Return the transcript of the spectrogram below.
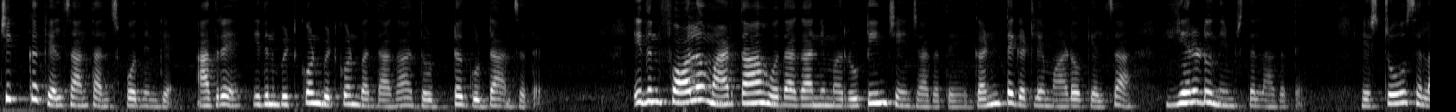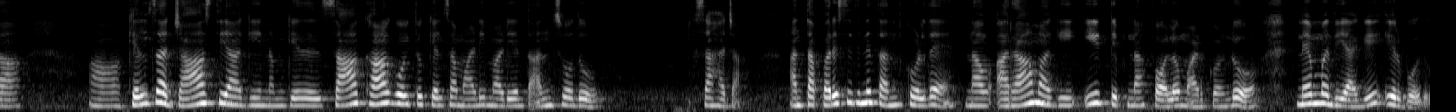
ಚಿಕ್ಕ ಕೆಲಸ ಅಂತ ಅನಿಸ್ಬೋದು ನಿಮಗೆ. ಆದರೆ ಇದನ್ನು ಬಿಟ್ಕೊಂಡು ಬಿಟ್ಕೊಂಡು ಬಂದಾಗ ದೊಡ್ಡ ಗುಡ್ಡ ಅನಿಸುತ್ತೆ. ಇದನ್ನು ಫಾಲೋ ಮಾಡ್ತಾ ಹೋದಾಗ ನಿಮ್ಮ ರುಟೀನ್ ಚೇಂಜ್ ಆಗುತ್ತೆ. ಗಂಟೆಗಟ್ಟಲೆ ಮಾಡೋ ಕೆಲಸ ಎರಡು ನಿಮಿಷದಲ್ಲಾಗುತ್ತೆ. ಎಷ್ಟೋ ಸಲ ಕೆಲಸ ಜಾಸ್ತಿಯಾಗಿ ನಮಗೆ ಸಾಕಾಗೋಯ್ತು ಕೆಲಸ ಮಾಡಿ ಮಾಡಿ ಅಂತ ಅನಿಸೋದು ಸಹಜ. ಅಂಥ ಪರಿಸ್ಥಿತಿನೇ ತಂದುಕೊಳ್ಳದೆ ನಾವು ಆರಾಮಾಗಿ ಈ ಟಿಪ್ನ ಫಾಲೋ ಮಾಡಿಕೊಂಡು ನೆಮ್ಮದಿಯಾಗಿ ಇರ್ಬೋದು.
